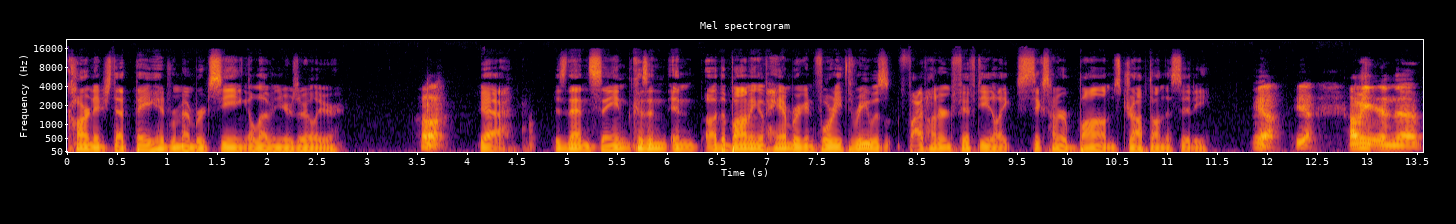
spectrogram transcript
carnage that they had remembered seeing 11 years earlier. Huh. Yeah, Isn't that insane? Because in in uh, the bombing of Hamburg in '43 was 550, like 600 bombs dropped on the city. Yeah, yeah. I mean, and the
